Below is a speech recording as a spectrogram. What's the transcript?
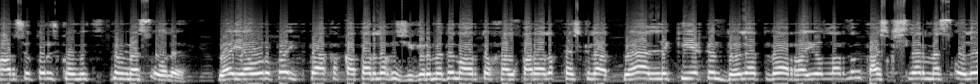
qarshi turish komitetining mas'uli va Yevropa ittifoqi qatorliq 20 dan ortiq xalqaro tashkilot va 50 ga yaqin davlat va rayonlarning tashqi ishlar mas'uli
